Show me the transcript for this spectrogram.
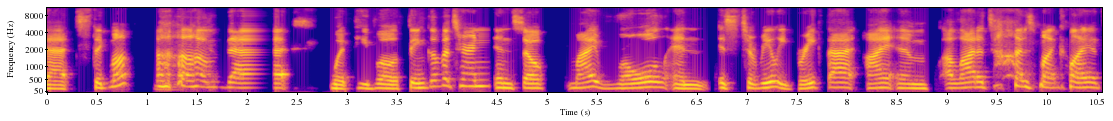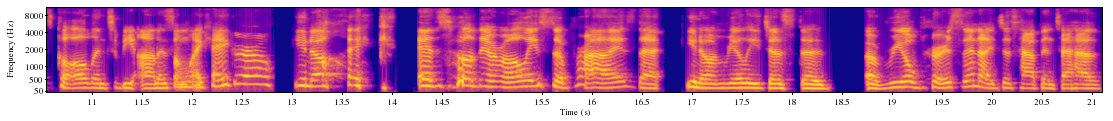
that stigma um, that what people think of attorney, and so my role and is to really break that. I am a lot of times my clients call and to be honest, I'm like, hey girl, you know, like and so they're always surprised that, you know, I'm really just a, a real person. I just happen to have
